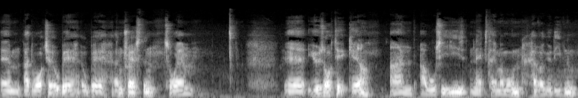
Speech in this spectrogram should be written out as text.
um, I'd watch it. It'll be it'll be interesting. So um, uh, you all take care, and I will see you next time I'm on. Have a good evening.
